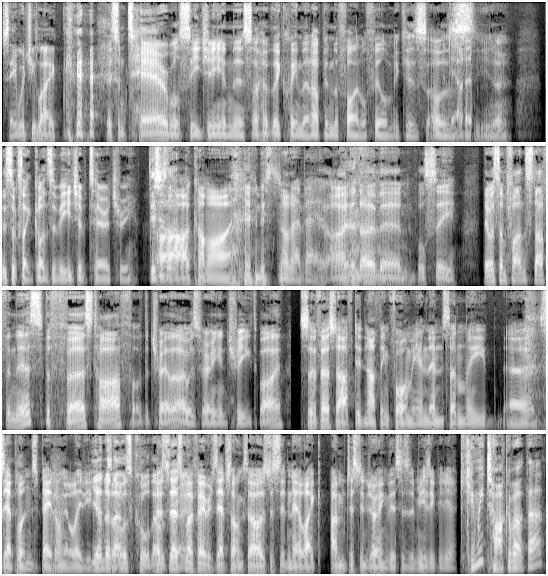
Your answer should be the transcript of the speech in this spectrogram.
Say what you like. There's some terrible CG in this. I hope they clean that up in the final film because I was, doubt you know, this looks like Gods of Egypt territory. this is Oh, like, come on, it's not that bad. I don't know, man. We'll see. There was some fun stuff in this. The first half of the trailer, I was very intrigued by. So the first half did nothing for me, and then suddenly uh, Zeppelin's "Babe, I'm Gonna Leave You." Yeah, comes no, that was cool. That that's was that's my favorite Zep song. So I was just sitting there like, I'm just enjoying this as a music video. can we talk about that?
